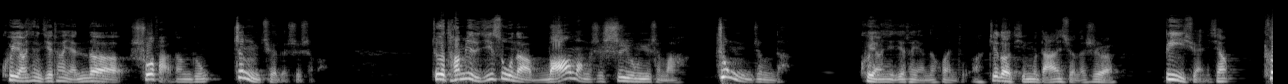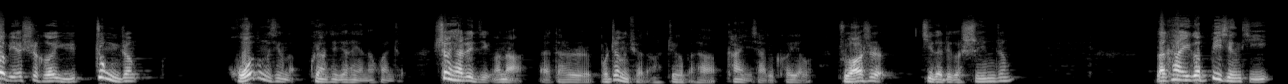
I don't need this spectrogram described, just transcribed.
溃疡性结肠炎的说法当中，正确的是什么？这个糖皮质激素呢，往往是适用于什么重症的溃疡性结肠炎的患者啊。这道题目答案选的是 B 选项，特别适合于重症活动性的溃疡性结肠炎的患者。剩下这几个呢，哎，它是不正确的啊，这个把它看一下就可以了。主要是记得这个适应症。来看一个 B 型题，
